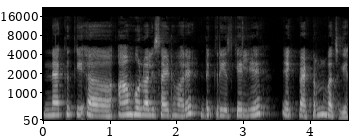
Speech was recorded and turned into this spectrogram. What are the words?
नेक की आम होल वाली साइड हमारे डिक्रीज के लिए एक पैटर्न बच गया।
